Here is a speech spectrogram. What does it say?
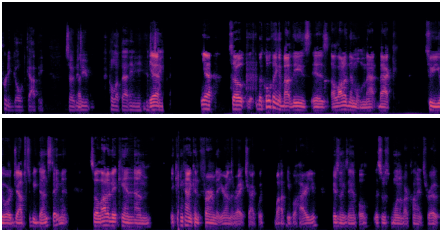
pretty gold copy. So did you pull up that any? Yeah. Yeah. So the cool thing about these is a lot of them will map back to your jobs to be done statement. So a lot of it can um, it can kind of confirm that you're on the right track with why people hire you. Here's an example. This was one of our clients wrote.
